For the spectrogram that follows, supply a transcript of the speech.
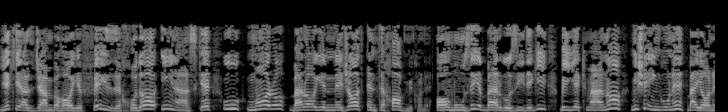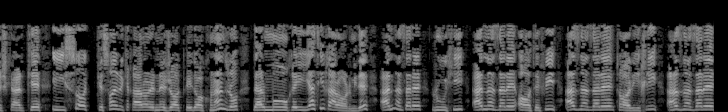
یکی از جنبه های فیض خدا این است که او ما رو برای نجات انتخاب می‌کنه. آموزه برگزیدگی به یک معنا میشه اینگونه بیانش کرد که عیسی کسانی رو که قرار نجات پیدا کنند رو در موقعیتی قرار میده از نظر روحی از نظر عاطفی از نظر تاریخی از نظر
